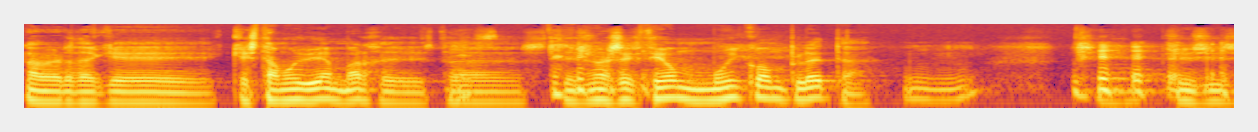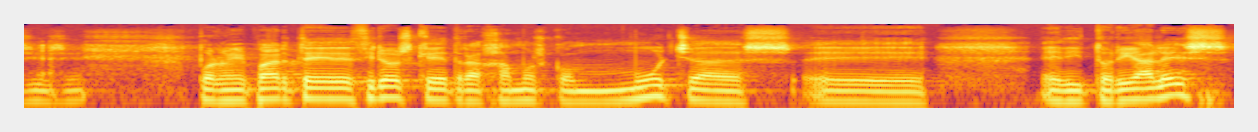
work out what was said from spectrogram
La verdad que, que está muy bien, Marge. Estás, tienes una sección muy completa. Sí, sí, sí, sí, sí. Por mi parte, deciros que trabajamos con muchas eh, editoriales,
